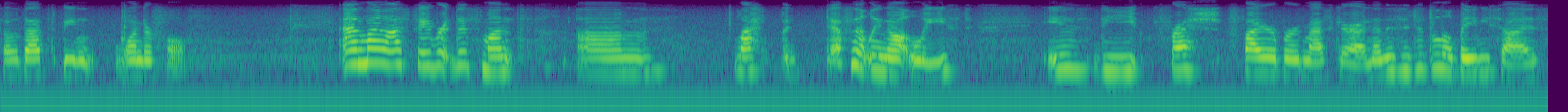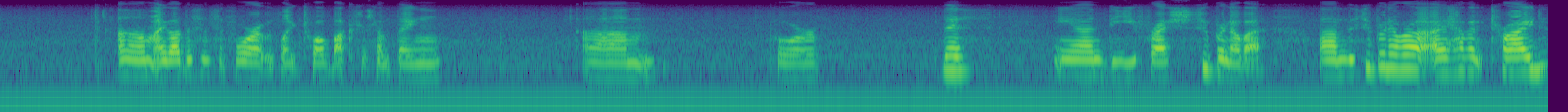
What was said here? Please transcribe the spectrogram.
So that's been wonderful. And my last favorite this month, um, last but definitely not least, is the Fresh Firebird Mascara. Now this is just a little baby size. Um, I got this at Sephora. It was like 12 bucks or something um, for this and the Fresh Supernova. Um, the Supernova I haven't tried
